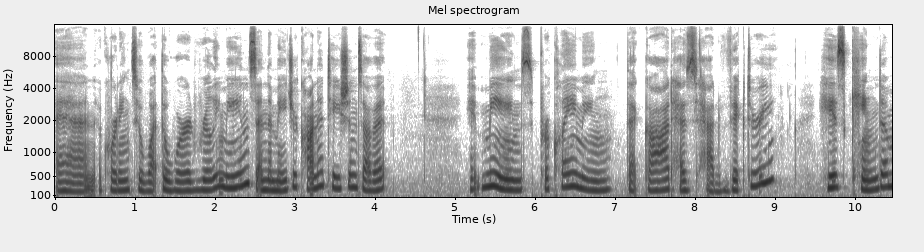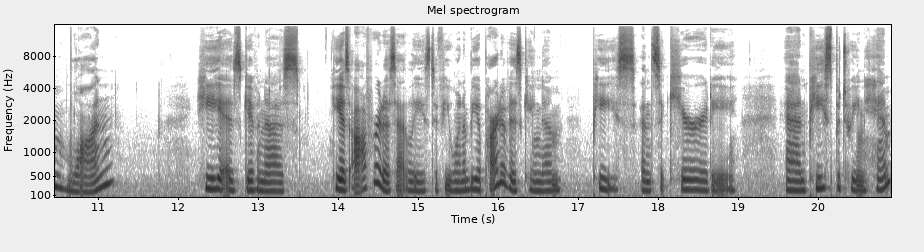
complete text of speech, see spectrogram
and according to what the word really means and the major connotations of it, it means proclaiming that God has had victory, His kingdom won. He has given us, He has offered us at least, if you want to be a part of His kingdom, peace and security and peace between Him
